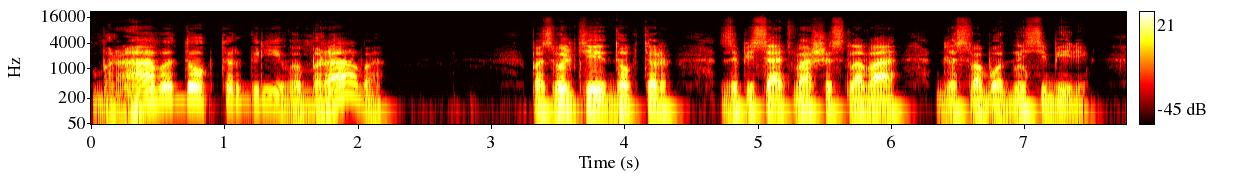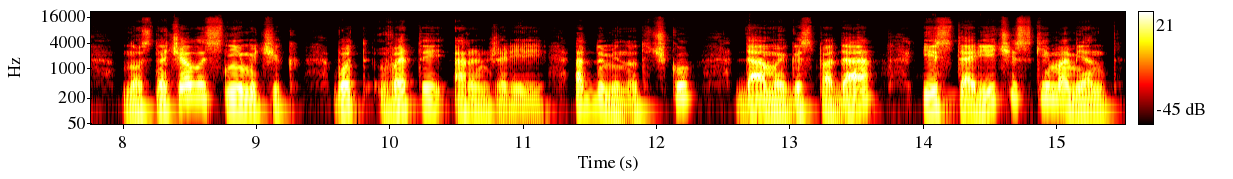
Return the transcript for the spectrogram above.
Браво, доктор Грива, браво! Позвольте, доктор, записать ваши слова для свободной Сибири. Но сначала снимочек вот в этой оранжерее. Одну минуточку. Дамы и господа, исторический момент.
